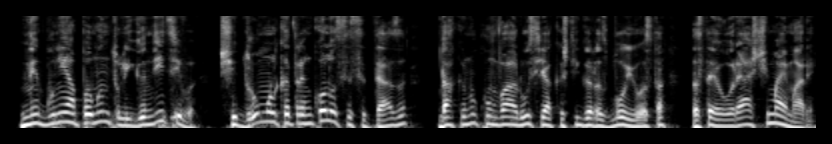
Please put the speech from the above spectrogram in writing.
nebunia pământului, gândiți-vă. Și drumul către încolo se setează, dacă nu cumva Rusia câștigă războiul ăsta, asta e o rea și mai mare.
